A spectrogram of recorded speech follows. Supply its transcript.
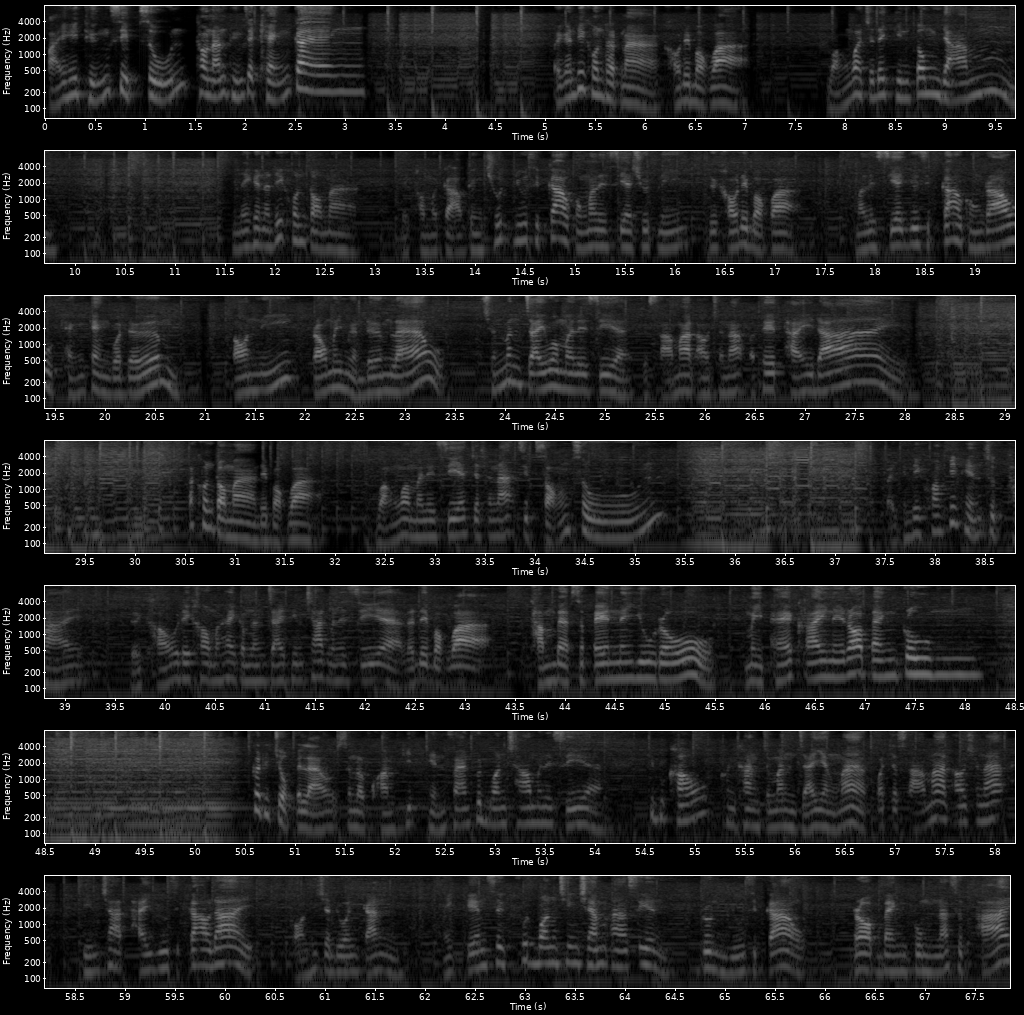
ไปให้ถึง 10ศูนย์เท่านั้นถึงจะแข็งแกร่ง ไปกันที่คนถัดมาเขาได้บอกว่า หวังว่าจะได้กินต้มยำ ในขณะที่คนต่อมาได้เข้ามากล่าวถึงชุด U19 ของมาเลเซียชุดนี้โดยเขาได้บอกว่ามาเลเซีย U19 ของเราแข็งแกร่งกว่าเดิม ตอนนี้เราไม่เหมือนเดิมแล้ว ฉันมั่นใจว่ามาเลเซียจะสามารถเอาชนะประเทศไทยได้และคนต่อมาได้บอกว่า หวังว่ามาเลเซียจะชนะ 12-0 ไปกันที่ความคิดเห็นสุดท้าย โดยเขาได้เข้ามาให้กำลังใจทีมชาติมาเลเซีย และได้บอกว่าทำแบบสเปนในยูโร ไม่แพ้ใครในรอบแบ่งกลุ่ม ก็ได้จบไปแล้วสำหรับความคิดเห็นแฟนฟุตบอลชาวมาเลเซีย ที่พวกเขาค่อนข้างจะมั่นใจอย่างมากว่าจะสามารถเอาชนะทีมชาติไทย U19 ได้ ก่อนที่จะดวลกัน ในเกมศึกฟุตบอลชิงแชมป์อาเซียน รุ่น U19 รอบแบ่งกลุ่มนัดสุดท้าย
